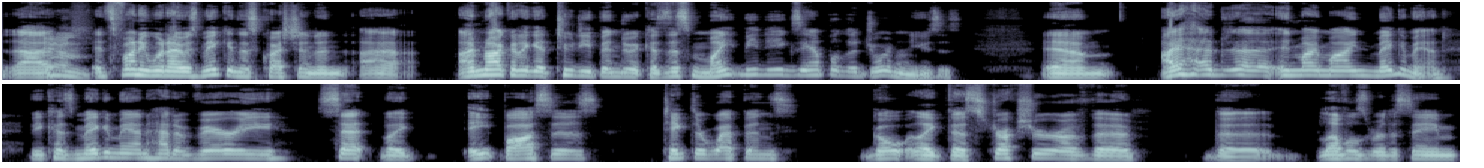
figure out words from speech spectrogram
Uh, Yes. It's funny when I was making this question, and uh, I'm not going to get too deep into it because this might be the example that Jordan uses. Um, I had uh, in my mind Mega Man because Mega Man had a very set like eight bosses, take their weapons, go like the structure of the the levels were the same,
